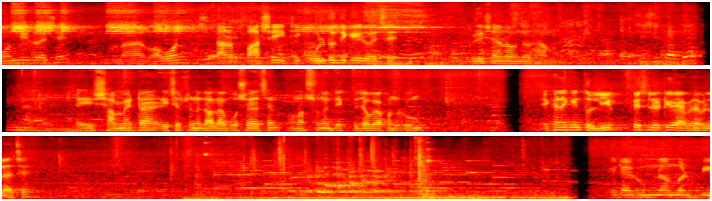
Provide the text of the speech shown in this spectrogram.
মন্দির রয়েছে ভবন, তার পাশেই ঠিক উল্টো দিকেই রয়েছে কৃষ্ণানন্দ ধাম। এই সামনেটা রিসেপশনে দাদা বসে আছেন, ওনার সঙ্গে দেখতে যাব এখন রুম এখানে কিন্তু লিফট ফেসিলিটিও অ্যাভেলেবেল আছে। এটা রুম নাম্বার বি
